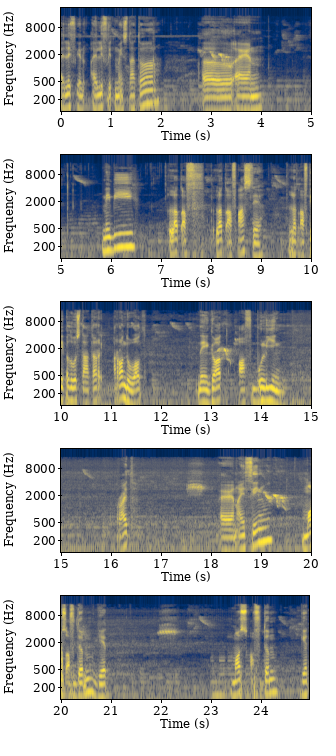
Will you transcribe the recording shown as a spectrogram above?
I live in I live with my starter uh, and maybe a lot of lot of us there a lot of people who started around the world they got of bullying right? And i think most of them get most of them get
